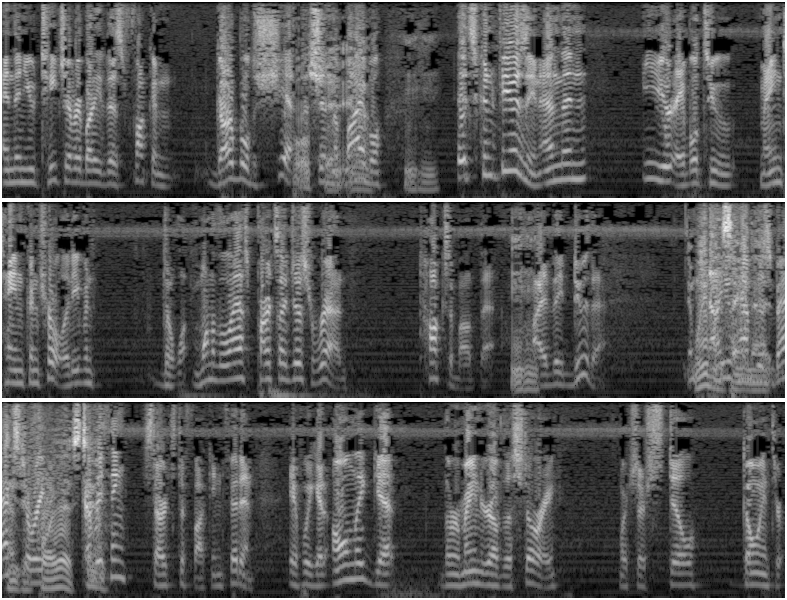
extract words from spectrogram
and then you teach everybody this fucking garbled shit that's in the Bullshit, yeah. Bible. It's confusing, and then you're able to maintain control. It even the one of the last parts I just read talks about that. Why they do that. And we've now you have this backstory. this everything starts to fucking fit in. If we could only get the remainder of the story, which they're still going through,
